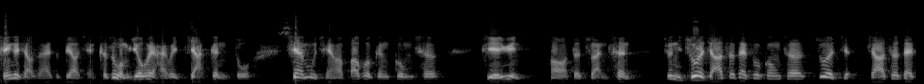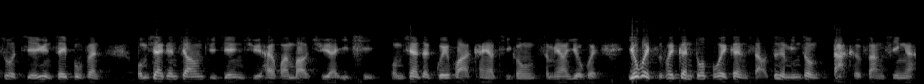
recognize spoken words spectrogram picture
前一个小时还是不要钱，可是我们优惠还会加更多。现在目前啊，包括跟公车、捷运哦的转乘，就你租了脚踏车再坐公车，租了脚脚踏车再坐捷运这一部分。我们现在跟交通局、捷运局还有环保局啊一起，我们现在在规划，看要提供什么样优惠，优惠只会更多，不会更少，这个民众大可放心啊。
